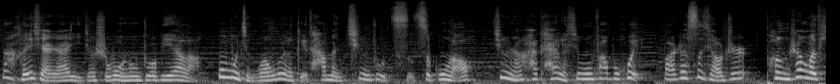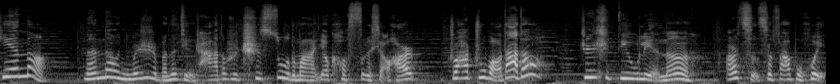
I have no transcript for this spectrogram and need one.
那很显然已经是瓮中捉鳖了。木木警官为了给他们庆祝此次功劳，竟然还开了新闻发布会，把这四小只捧上了天呢。难道你们日本的警察都是吃素的吗？要靠四个小孩抓珠宝大盗，真是丢脸呢。而此次发布会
